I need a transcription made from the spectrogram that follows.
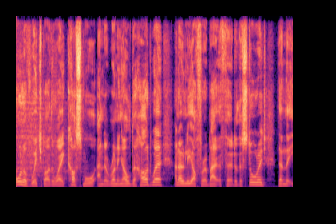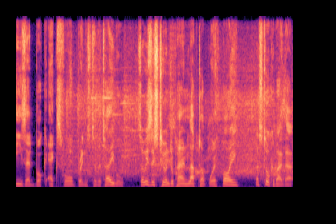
all of which, by the way, cost more and are running older hardware and only offer about a third of the storage than the EZBook X4 brings to the table. So is this £200 laptop worth buying? Let's talk about that.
